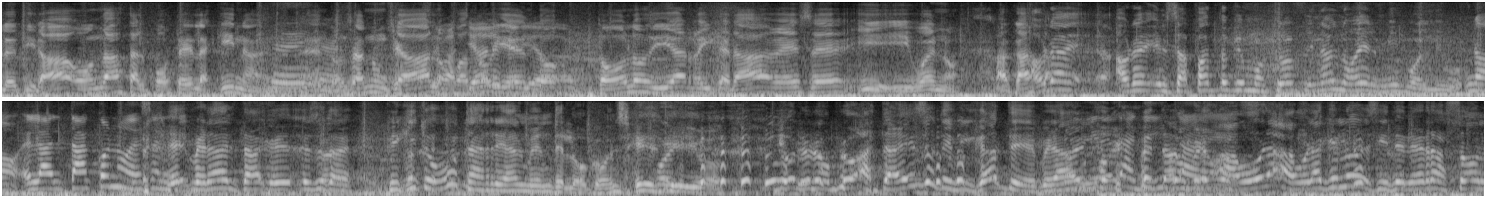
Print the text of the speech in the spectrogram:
le tiraba onda hasta el poste de la esquina. Entonces anunciaba los cuatro vientos todos los días, reiteradas veces y, y bueno, acá está. Ahora, ahora el zapato que mostró al final no es el mismo el dibujo. No, el altaco no es el Eh, mismo. ¿Verdad? El eh, eso está- Piquito, vos estás realmente loco, en serio. digo. No, no, no, pero hasta eso te fijaste. Pero es. ahora, ahora que lo decís, tenés razón.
